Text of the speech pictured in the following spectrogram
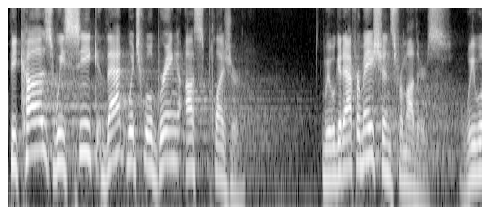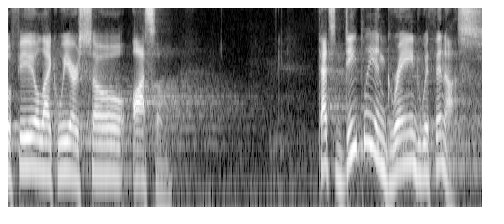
Because we seek that which will bring us pleasure. We will get affirmations from others. We will feel like we are so awesome. That's deeply ingrained within us.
